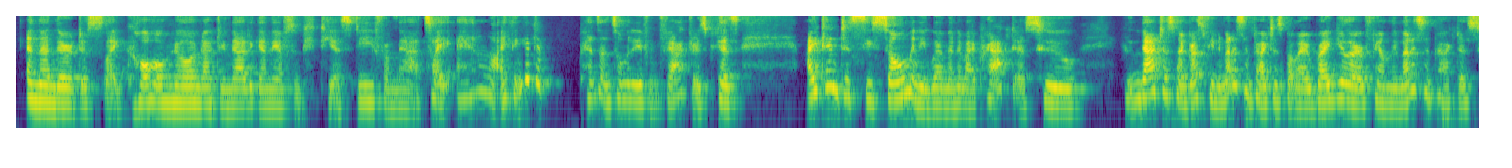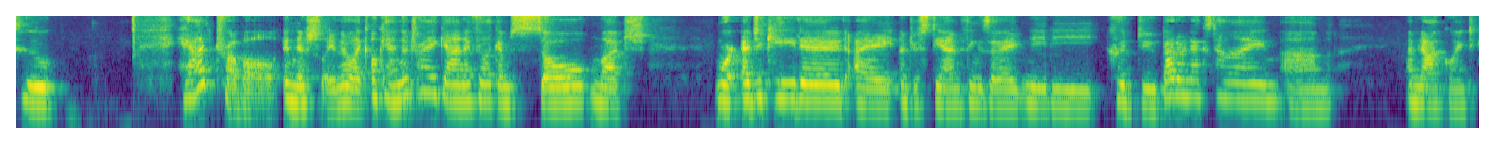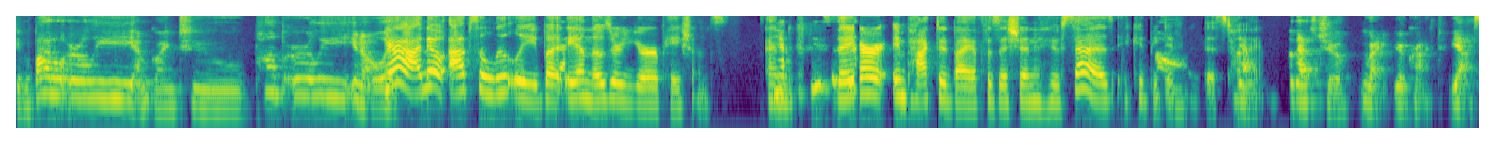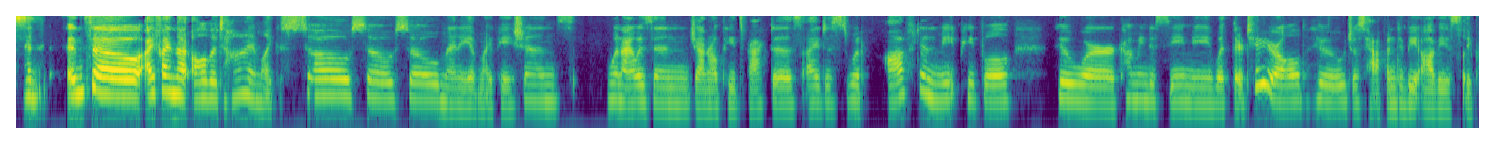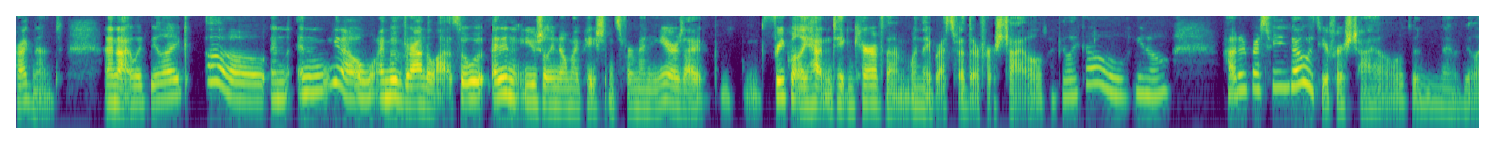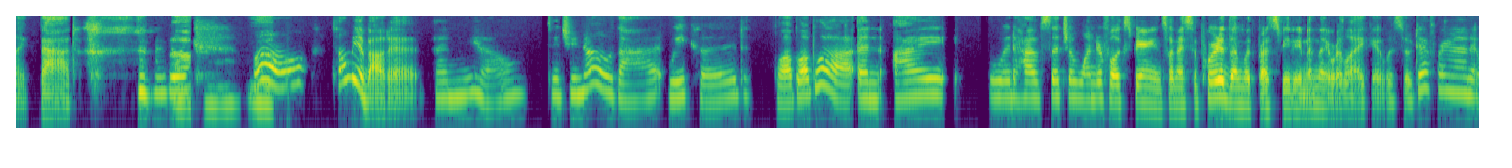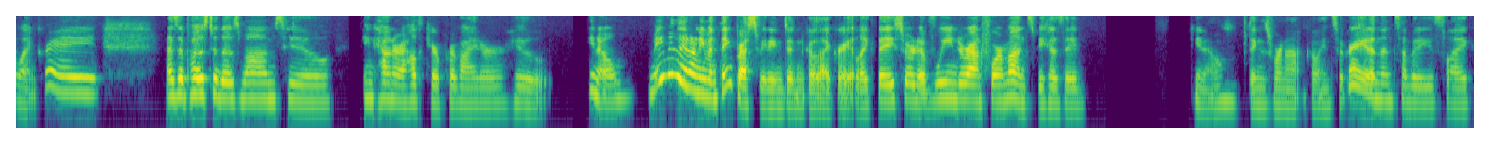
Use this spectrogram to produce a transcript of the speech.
and then they're just like, oh no, I'm not doing that again. They have some PTSD from that. So I, I don't know. I think it depends on so many different factors because I tend to see so many women in my practice who, not just my breastfeeding medicine practice, but my regular family medicine practice who had trouble initially. And they're like, okay, I'm going to try again. I feel like I'm so much more educated. I understand things that I maybe could do better next time. Um, I'm not going to give a bottle early. I'm going to pump early, you know. Like, yeah, no, absolutely. But, yeah. and those are your patients. And yeah, they are impacted by a physician who says it could be oh, different this time. Yeah, that's true. Right. You're correct. Yes. And, and so I find that all the time, like so, so, so many of my patients, when I was in general peds practice, I just would often meet people who were coming to see me with their two year old who just happened to be obviously pregnant. And I would be like, oh, and, and, you know, I moved around a lot. So I didn't usually know my patients for many years. I frequently hadn't taken care of them when they breastfed their first child. I'd be like, oh, you know, how did breastfeeding go with your first child? And they would be like, bad. I'd be like, um, well, tell me about it. And, you know, did you know that we could blah, blah, blah. And I would have such a wonderful experience when I supported them with breastfeeding and they were like, it was so different, it went great, as opposed to those moms who encounter a healthcare provider who, you know, maybe they don't even think breastfeeding didn't go that great. Like they sort of weaned around four months because they, you know, things were not going so great. And then somebody's like,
